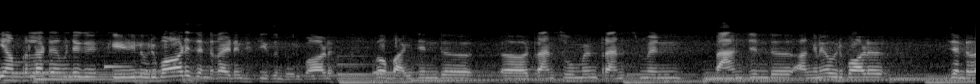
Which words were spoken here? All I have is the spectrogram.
ഈ അംബ്രല്ല ടേമിന്റെ കീഴിൽ ഒരുപാട് ജെൻഡർ ഐഡന്റിറ്റീസ് ഉണ്ട്. ഒരുപാട്. ഇപ്പോൾ ബൈജെൻഡർ ട്രാൻസ് ട്രാൻസ്വുമൻ ട്രാൻസ്മെൻ പാൻജെൻഡർ അങ്ങനെ ഒരുപാട് ജെൻഡർ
